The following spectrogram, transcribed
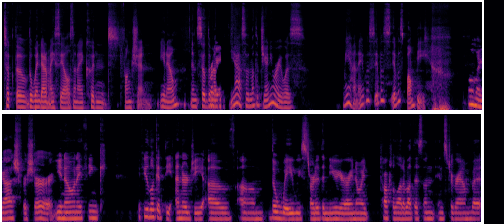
took the the wind out of my sails and I couldn't function, you know? And so the right. month, yeah, so the month of January was man, it was it was it was bumpy. Oh my gosh, for sure. You know, and I think if you look at the energy of um, the way we started the new year, I know I talked a lot about this on Instagram, but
